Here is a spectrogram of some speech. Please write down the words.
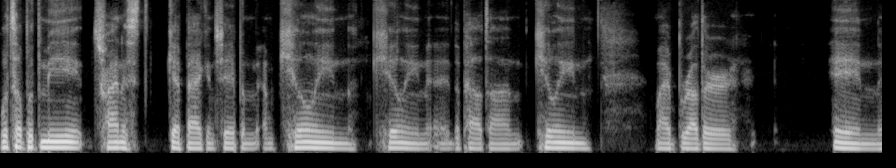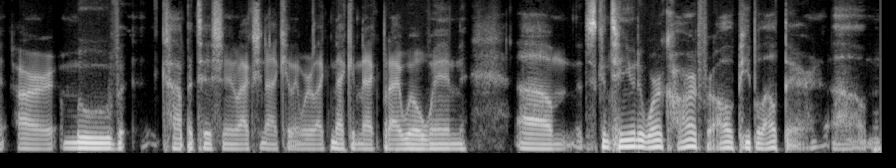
What's up with me? Trying to get back in shape. I'm, I'm killing killing uh, the Peloton, killing my brother in our move competition. Well, actually, not killing. We're like neck and neck, but I will win. Um, just continue to work hard for all people out there. Um,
